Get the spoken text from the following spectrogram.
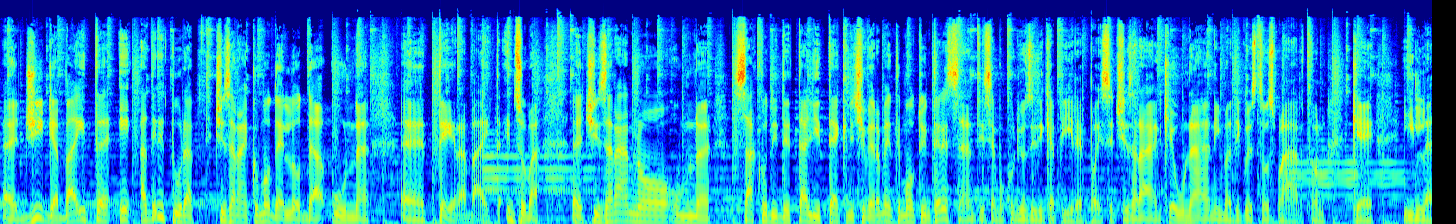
eh, GB e addirittura ci sarà anche un modello da un eh, terabyte. Insomma, eh, ci saranno un sacco di dettagli tecnici veramente molto interessanti, siamo curiosi di capire poi se ci sarà anche un'anima di questo smartphone che è il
